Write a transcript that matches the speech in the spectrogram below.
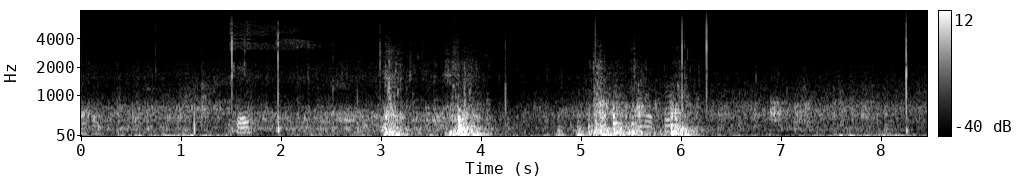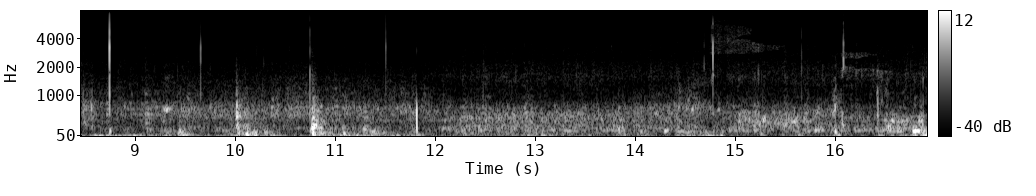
Okay.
